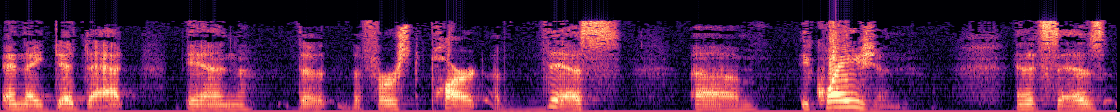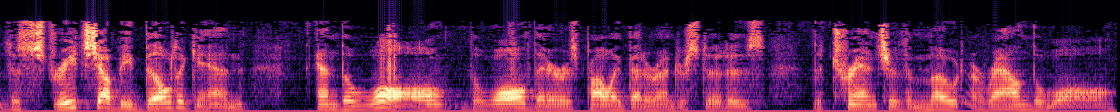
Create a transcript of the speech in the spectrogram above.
and they did that in the, the first part of this um, equation. And it says, the streets shall be built again, and the wall, the wall there is probably better understood as the trench or the moat around the wall,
